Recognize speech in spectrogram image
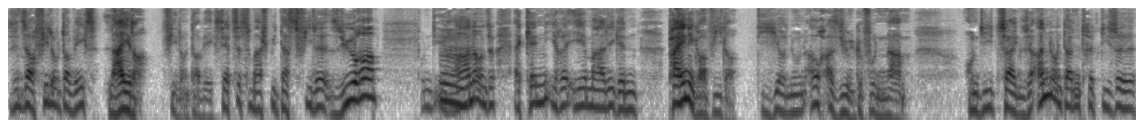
sind sie auch viele unterwegs. Leider viele unterwegs. Jetzt ist zum Beispiel, dass viele Syrer und Iraner mhm. und so erkennen ihre ehemaligen Peiniger wieder, die hier nun auch Asyl gefunden haben. Und die zeigen sie an und dann tritt diese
